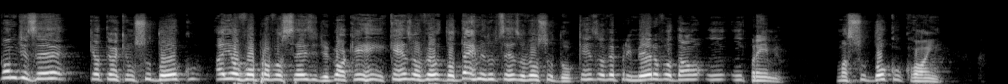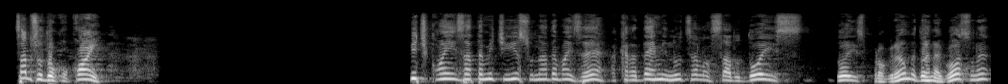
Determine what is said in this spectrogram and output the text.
Vamos dizer que eu tenho aqui um sudoku, aí eu vou para vocês e digo, ó, quem, quem resolveu, dou 10 minutos para você resolver o sudoku. Quem resolver primeiro, eu vou dar um, um prêmio. Uma sudoku coin. Sabe sudoku coin? Bitcoin é exatamente isso, nada mais é. A cada 10 minutos é lançado dois, dois programas, dois negócios, né?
